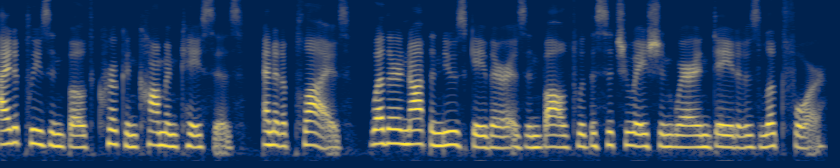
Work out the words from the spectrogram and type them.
It applies in both crook and common cases, and it applies whether or not the newsgatherer is involved with the situation wherein data is looked for.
